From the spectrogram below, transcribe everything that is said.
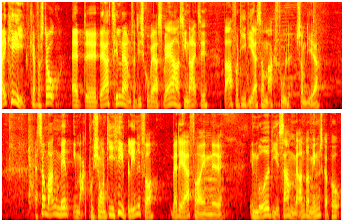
ikke helt kan forstå, at øh, deres tilnærmelser de skulle være svære at sige nej til, bare fordi de er så magtfulde, som de er. At så mange mænd i magtposition, de er helt blinde for, hvad det er for en, øh, en måde, de er sammen med andre mennesker på,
